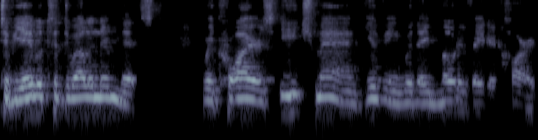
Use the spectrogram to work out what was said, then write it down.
to be able to dwell in their midst requires each man giving with a motivated heart.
